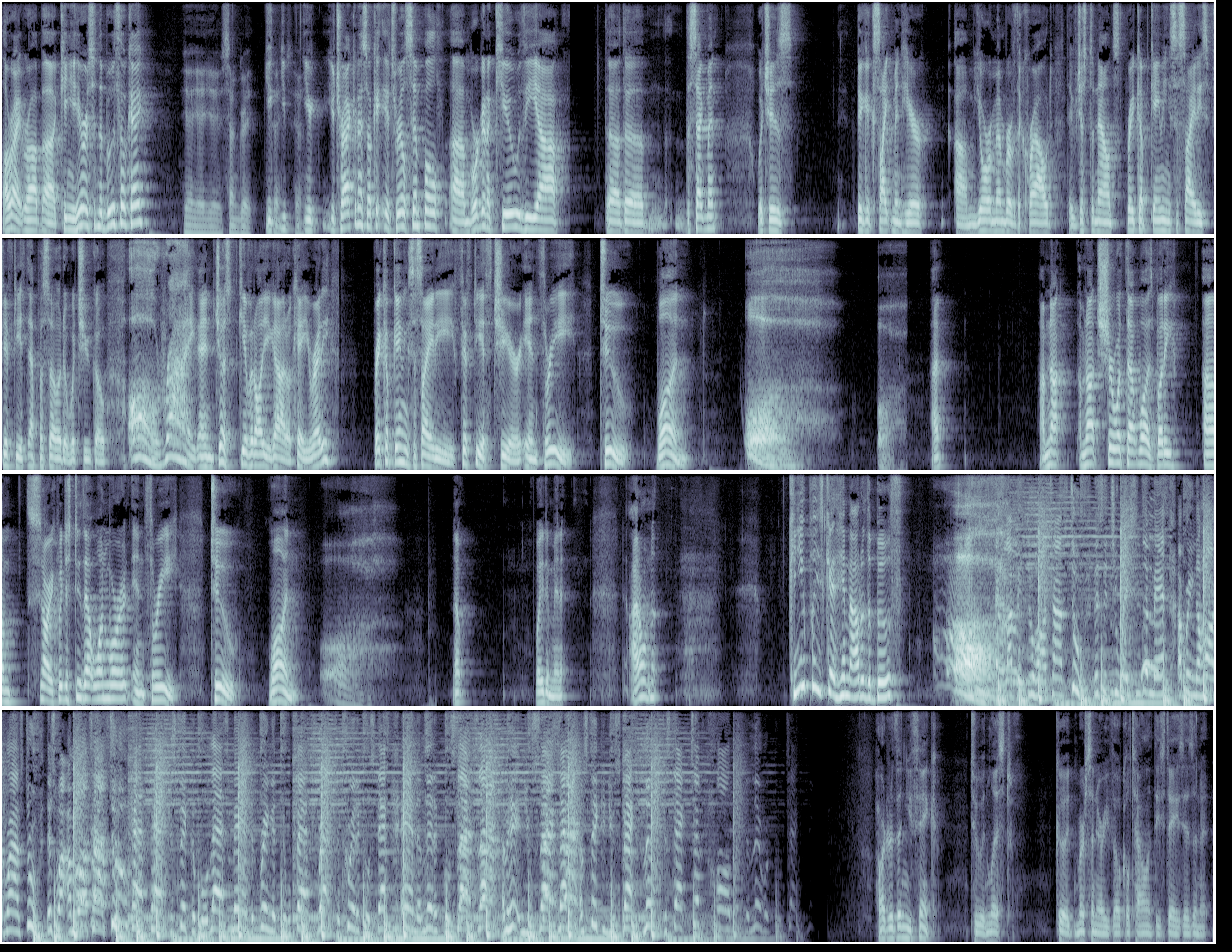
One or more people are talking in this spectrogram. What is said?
All right, Rob, uh, can you hear us in the booth okay? Yeah, yeah, yeah. Sound great. You, Sounds- you, yeah. you're, you're tracking us? Okay, it's real simple. Um, we're going to cue the, uh, the, the, the segment, which is big excitement here. Um, you're a member of the crowd. They've just announced Breakup Gaming Society's 50th episode, at which you go, all right, and just give it all you got. Okay, you ready? Breakup Gaming Society 50th cheer in three, two, one. Oh, oh. I, I'm not. I'm not sure what that was, buddy. Um, sorry. Can we just do that one more in three, two, one? Oh, nope. Wait a minute. I don't know. Can you please get him out of the booth? I've been through hard times too. The situation demand I bring the hard rhymes through. That's why I'm raw times too. Half past despicable, last man to bring it through. Fast raps and critical stack, analytical slap slap. I'm hitting you smack smack. I'm sticking you smack lips to stack chips, all with the lyrical technique. Harder than you think to enlist good mercenary vocal talent these days, isn't it?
